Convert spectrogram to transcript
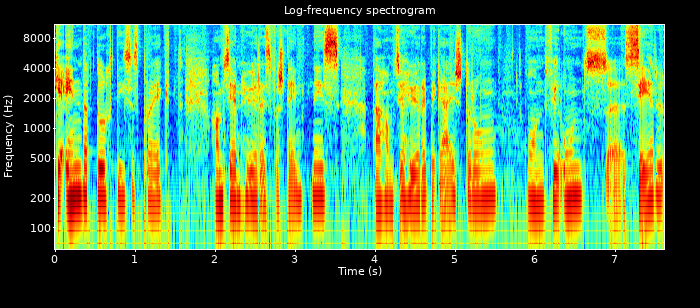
geändert durch dieses Projekt? Haben sie ein höheres Verständnis? Äh, haben sie eine höhere Begeisterung? Und für uns äh, sehr äh,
